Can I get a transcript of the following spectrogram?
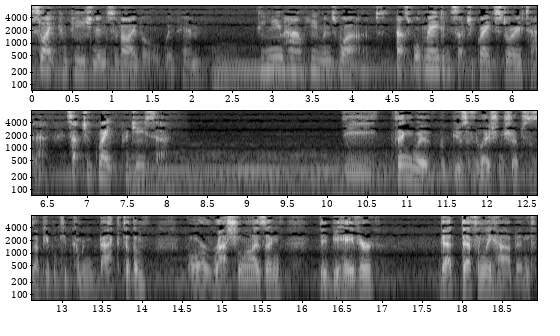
slight confusion and survival with him. He knew how humans worked. That's what made him such a great storyteller, such a great producer. The thing with abusive relationships is that people keep coming back to them or rationalizing the behavior. That definitely happened.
